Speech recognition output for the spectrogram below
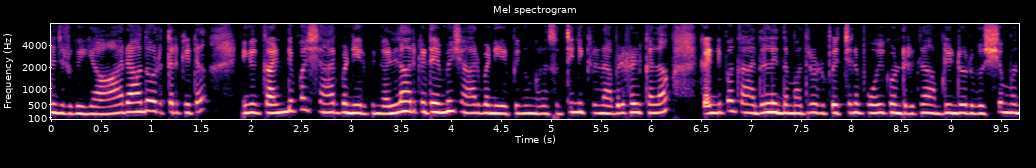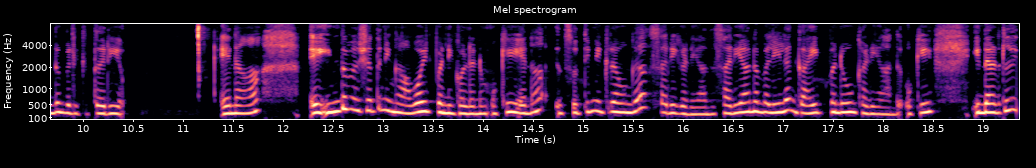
தெரிஞ்சிருக்கும். யாராவது ஒருத்தர்கிட்ட நீங்கள் கண்டிப்பாக ஷேர் பண்ணியிருப்பீங்க. எல்லாருக்கிட்டையுமே ஷேர் பண்ணியிருப்பீங்க. உங்களை சுற்றி நிற்கிற நபர்களுக்கெல்லாம் கண்டிப்பாக காதல் இந்த மாதிரி ஒரு பிரச்சனை போய் கொண்டிருக்கு அப்படின்ற ஒரு விஷயம் வந்து உங்களுக்கு தெரியும். ஏன்னா, இந்த விஷயத்த நீங்கள் அவாய்ட் பண்ணிக்கொள்ளணும். ஓகே. ஏன்னா சுற்றி நிற்கிறவங்க சரி கிடையாது. சரியான வழியில் கைட் பண்ணவும் கிடையாது. ஓகே. இந்த இடத்துல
